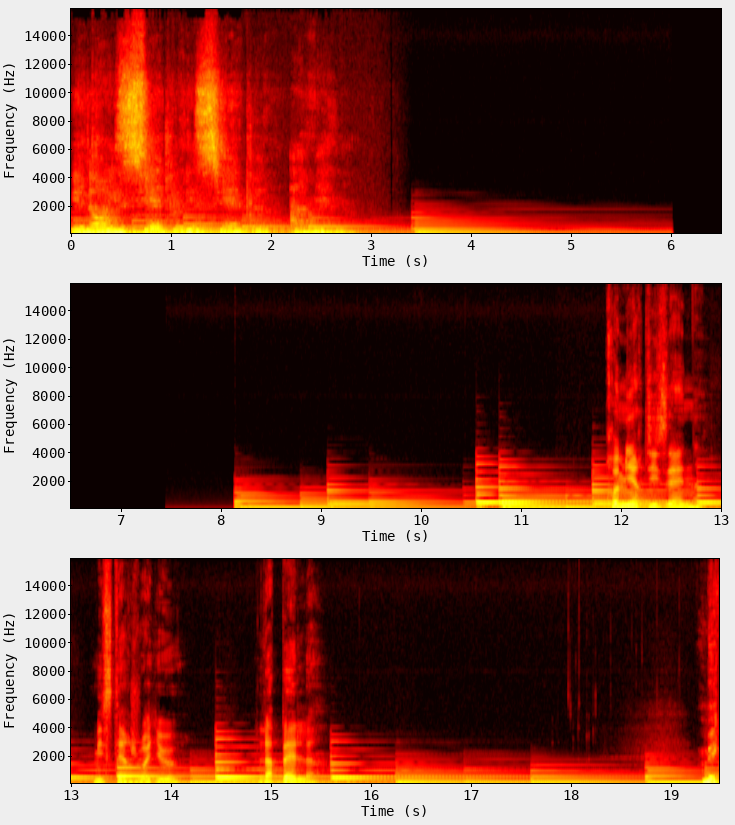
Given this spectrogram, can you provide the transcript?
et dans les siècles des siècles. Amen. Première dizaine, mystère joyeux, l'appel. Mais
